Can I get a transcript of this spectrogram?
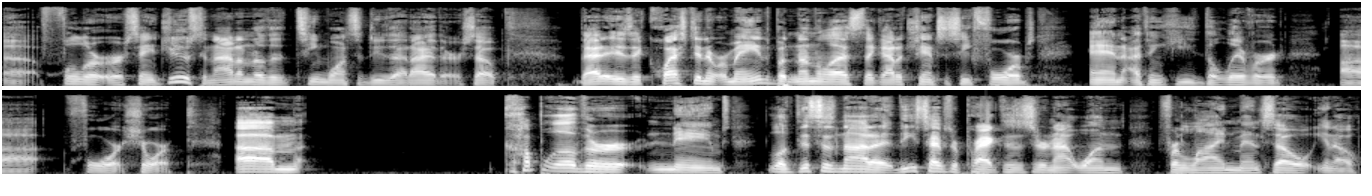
uh, Fuller or St-Juste, and I don't know that the team wants to do that either. So that is a question that remains, but nonetheless, they got a chance to see Forbes and I think he delivered uh, for sure. Um, couple other names. Look, this is not a these types of practices are not one for linemen, so you know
